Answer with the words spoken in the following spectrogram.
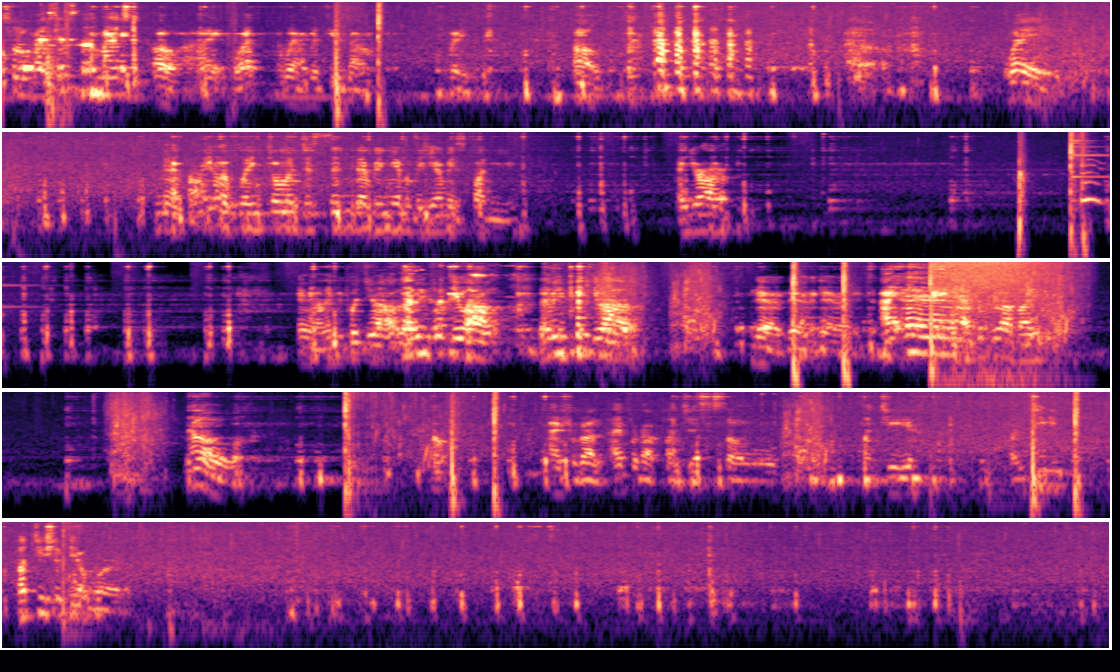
Also, my sister, my oh, I what? Wait, I'm confused now. Wait. Oh. Wait. Man, are you a flamethrower just sitting there being able to hear me is funny. And you're Hang on, let me put you out. Let me put you out. Let me put you out. There, there, there. I, hey, hey, hey, put you out, buddy. No. I forgot. I forgot punches. So punchy, punchy, punchy should be a word.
